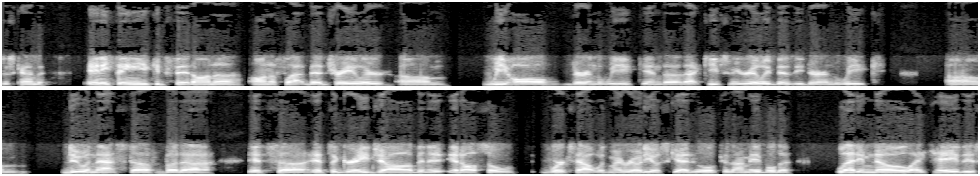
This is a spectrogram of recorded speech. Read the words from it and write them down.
just kind of anything you could fit on a on a flatbed trailer. Um, we haul during the week, and uh, that keeps me really busy during the week um, doing that stuff. But uh, it's uh, it's a great job, and it, it also works out with my rodeo schedule because I'm able to let him know like, hey, this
